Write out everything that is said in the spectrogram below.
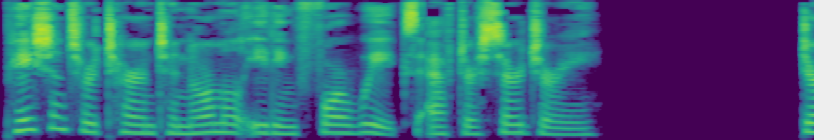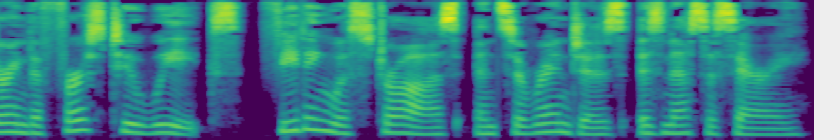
patients return to normal eating four weeks after surgery. During the first two weeks, feeding with straws and syringes is necessary.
